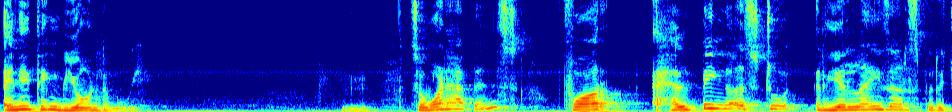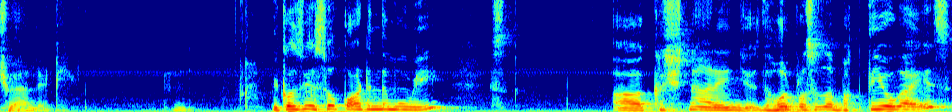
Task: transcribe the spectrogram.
anything beyond the movie. Mm. So, what happens for helping us to realize our spirituality? Mm. Because we are so caught in the movie, uh, Krishna arranges the whole process of bhakti yoga is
